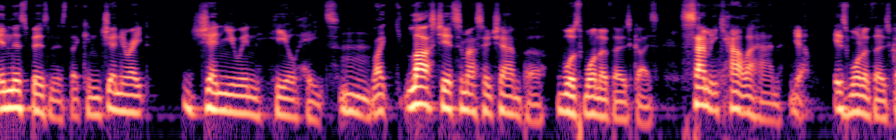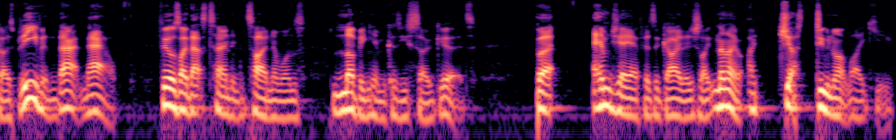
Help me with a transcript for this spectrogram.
in this business that can generate genuine heel heat. Mm. Like last year, Tommaso Ciampa was one of those guys. Sami Callihan Yeah. is one of those guys. But even that now feels like that's turning the tide. No one's loving him because he's so good. But MJF is a guy that's like, no, no, I just do not like you.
